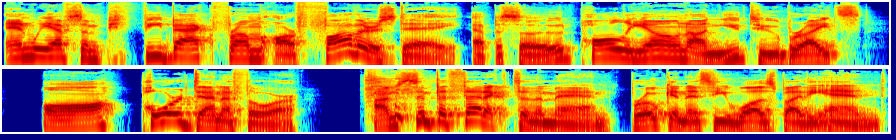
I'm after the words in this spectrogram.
And we have some p- feedback from our Father's Day episode. Paul Leone on YouTube writes, Aw, poor Denethor. I'm sympathetic to the man, broken as he was by the end.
